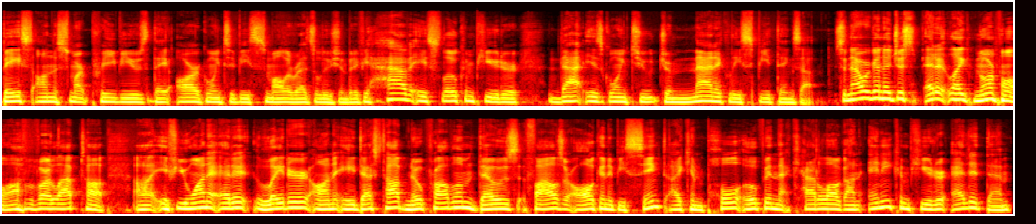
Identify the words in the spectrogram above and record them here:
based on the smart previews, they are going to be smaller resolution. But if you have a slow computer, that is going to dramatically speed things up. So now we're gonna just edit like normal off of our laptop. Uh, if you wanna edit later on a desktop, no problem. Those files are all gonna be synced. I can pull open that catalog on any computer, edit them.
